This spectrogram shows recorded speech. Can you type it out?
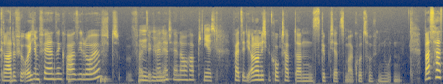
gerade für euch im Fernsehen quasi läuft, falls ihr kein Mhm. RTL Now habt. Yes. Falls ihr die auch noch nicht geguckt habt, dann skippt jetzt mal kurz fünf Minuten. Was hat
